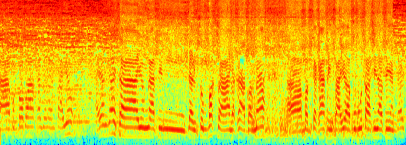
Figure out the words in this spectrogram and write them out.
ah, magbabakal na lang tayo. Ayan guys, ah, yung ating Johnson box, ah, nakaabang na. Ah, magkakating tayo, ah, bubutasin natin yan guys,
